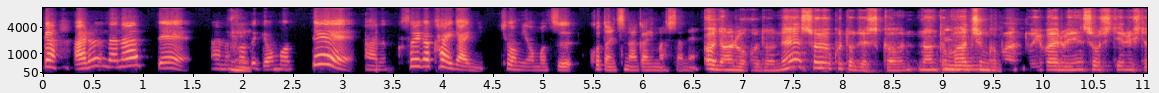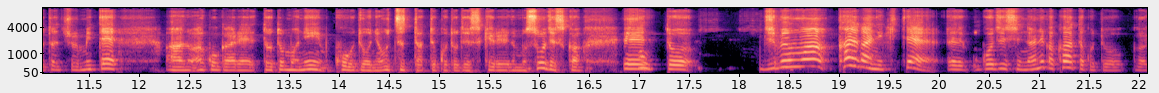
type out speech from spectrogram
があるんだなってあのその時思って、うん、あのそれが海外に興味を持つことにつながりましたね。あなるほどねそういうことですか。なんとマーチングバンド、うん、いわゆる演奏している人たちを見てあの憧れとともに行動に移ったってことですけれどもそうですか。えー、っと、はい自分は海外に来て、えー、ご自身何か変わったことが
